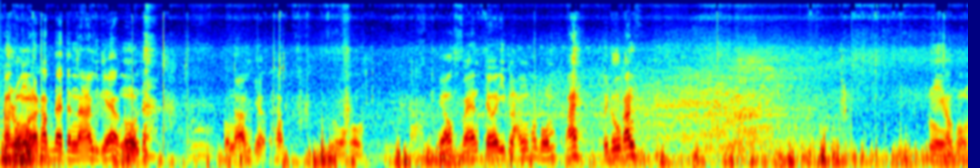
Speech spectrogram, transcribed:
เอา ลงมาแล้วครับ ได้แต่น้ำอีกแล้วนู่นโอ้น้ำเยอะครับนี่ครับผมเดี๋ยวแฟนเจออีกหลังครับผมไปไปดูกัน นี่ครับผม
